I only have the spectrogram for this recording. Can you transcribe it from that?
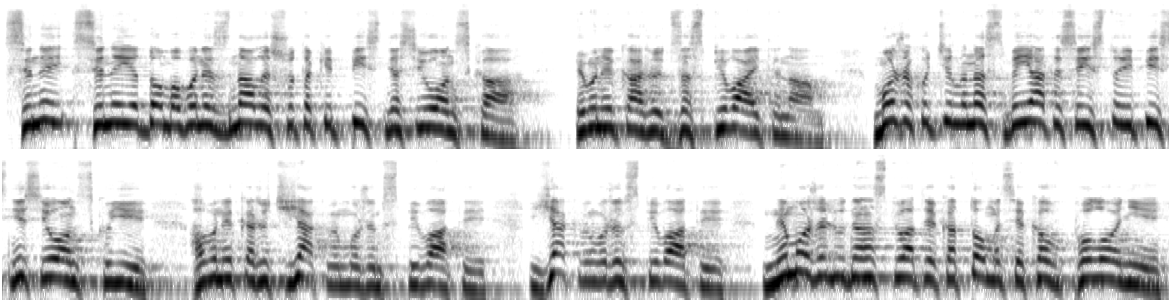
Сини, сини Єдома, вони знали, що таке пісня сіонська. І вони кажуть, заспівайте нам. Може, хотіли нас сміятися із тої пісні сіонської, а вони кажуть, як ми можемо співати? Як ми можемо співати? Не може людина співати, яка томиться, яка в полоні.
